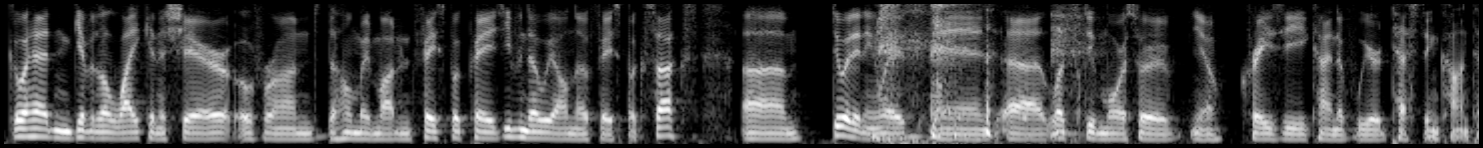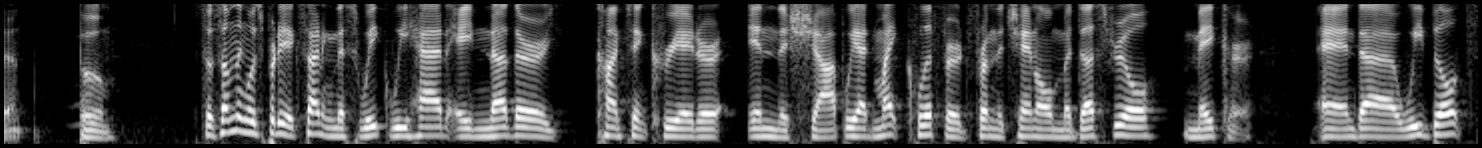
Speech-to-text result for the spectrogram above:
go ahead and give it a like and a share over on the Homemade Modern Facebook page. Even though we all know Facebook sucks, um, do it anyways, and uh, let's do more sort of you know crazy kind of weird testing content. Boom. So something was pretty exciting this week. We had another content creator in the shop. We had Mike Clifford from the channel Modustrial Maker. And uh, we built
